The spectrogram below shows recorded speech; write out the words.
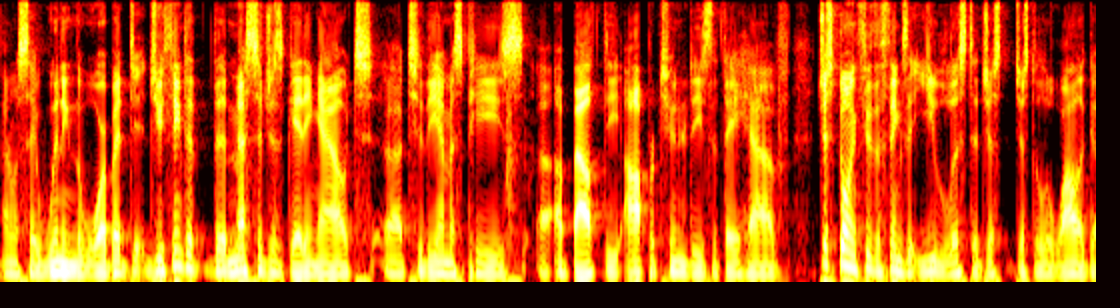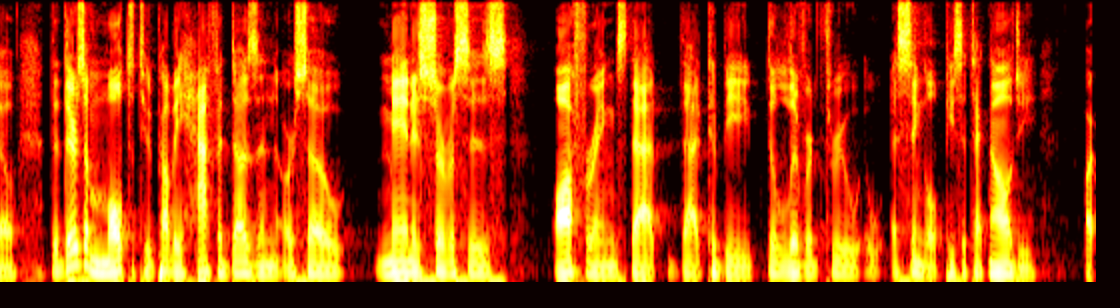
I don't want to say winning the war, but do, do, you think that the message is getting out uh, to the MSPs uh, about the opportunities that they have? Just going through the things that you listed just just a little while ago, that there's a multitude, probably half a dozen or so managed services offerings that that could be delivered through a single piece of technology. Are,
